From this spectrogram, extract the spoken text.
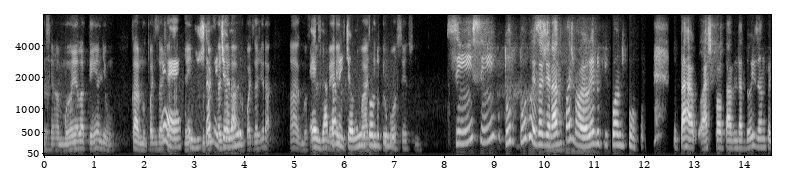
assim, a mãe, ela tem ali um... Claro, não pode exagerar. É, nem- não pode exagerar, lembro- não pode exagerar. Ah, meu filho ser Exatamente, médico, eu lembro mas tem quando que ter o bom senso. né? Sim, sim, tudo, tudo exagerado faz mal. Eu lembro que quando tu tava, acho que faltava ainda dois anos para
